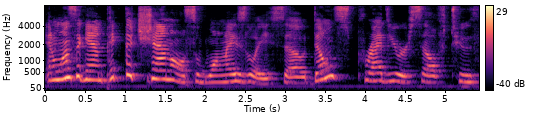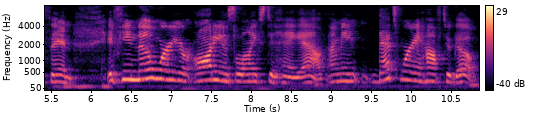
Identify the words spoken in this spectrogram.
And once again, pick the channels wisely. So don't spread yourself too thin. If you know where your audience likes to hang out, I mean, that's where you have to go.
